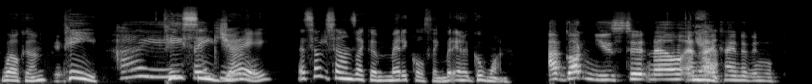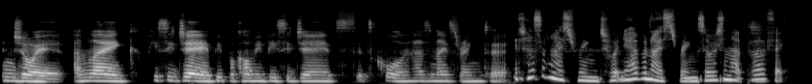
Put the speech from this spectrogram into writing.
welcome. P. Hi. PCJ. That sort of sounds like a medical thing, but in a good one. I've gotten used to it now and Yeah. I kind of en- enjoy it. I'm like PCJ. People call me PCJ. It's it's cool. It has a nice ring to it. It has a nice ring to it, and you have a nice ring, so isn't that perfect?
